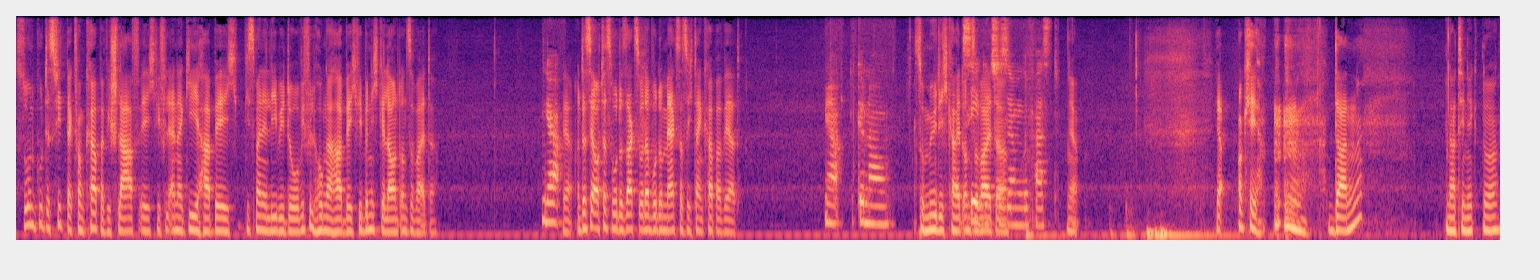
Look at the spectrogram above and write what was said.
so ein gutes Feedback vom Körper. Wie schlafe ich? Wie viel Energie habe ich? Wie ist meine Libido? Wie viel Hunger habe ich? Wie bin ich gelaunt und so weiter. Ja, Ja, und das ist ja auch das, wo du sagst oder wo du merkst, dass sich dein Körper wehrt. ja, genau. So Müdigkeit und Sehr so weiter. zusammengefasst. Ja. Ja, okay. Dann, Nati nickt nur.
